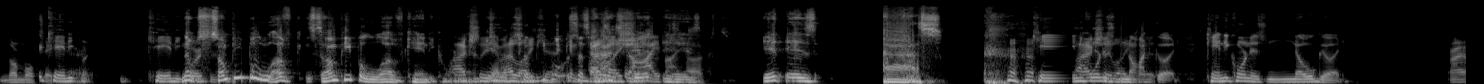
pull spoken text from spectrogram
Normal take Candy there. corn. Candy No, corn. some people love some people love candy corn. man. Actually, Yeah, I some like people- it. some I that like shit is, it is ass. candy corn is like not it. good. Candy corn is no good. I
